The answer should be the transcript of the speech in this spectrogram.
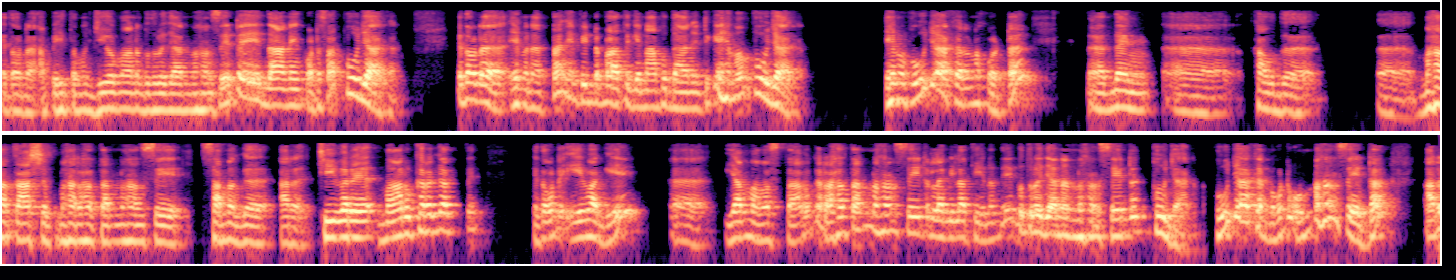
එතකොට අපි හිතමු ජීවමාන බුදුරජාණන් වහන්සේට ඒ දාණයෙන් කොටසක් පූජා කරනවා. එතකොට එහෙම නැත්නම් මේ පිටපාත ගෙනාපු දාණය ටික එහෙම පූජා කරනවා. එහෙම පූජා කරනකොට දැන් කවුද මහා කාශ්‍යප මහරහතන් වහන්සේ සමග අර චීවරය මාරු කරගත්තේ. එතකොට ඒ වගේ යම් අවස්ථාවක රහතන් වහන්සේට ලැබිලා තියෙන දේ බුදුරජාණන් වහන්සේට පූජා කරනවා. පූජා කරනකොට උන්වහන්සේට අර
